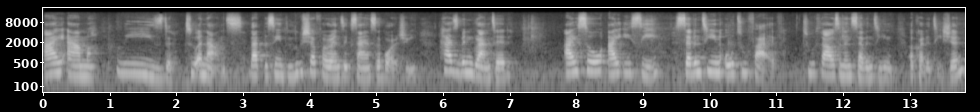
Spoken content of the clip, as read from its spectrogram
I am pleased to announce that the St. Lucia Forensic Science Laboratory has been granted ISO IEC 17025 2017 accreditation,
